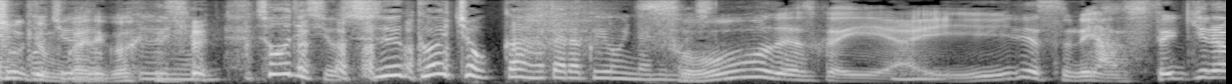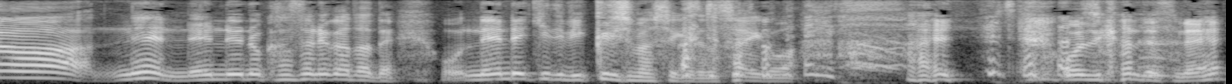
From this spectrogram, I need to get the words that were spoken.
頂期を迎えていくわけですね。去年56にそうですよ。すっごい直感働くようになりました。そうですかいやいいですね。いや素敵なね年齢の重ね方でお年齢聞いてびっくりしましたけど 最後は。はい。お時間ですね。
